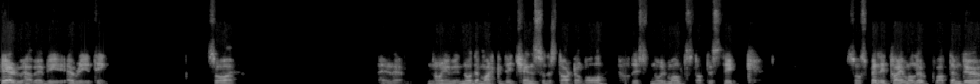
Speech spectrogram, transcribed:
Here you have every everything. So uh, now know the market they change, so the start of all this normal statistic so spend the time and look what them do.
